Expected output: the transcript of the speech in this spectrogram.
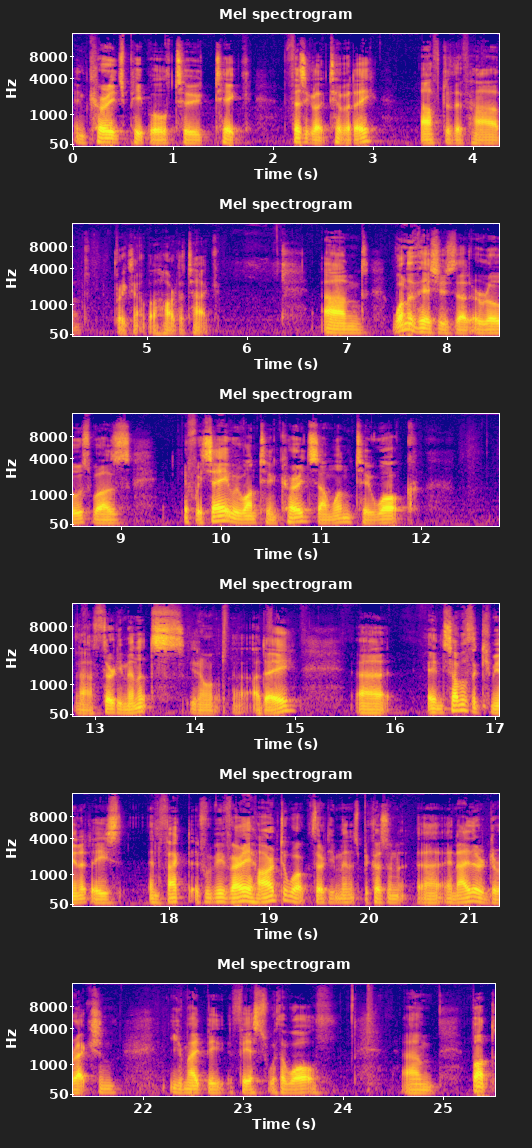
encourage people to take physical activity after they've had, for example, a heart attack. And one of the issues that arose was if we say we want to encourage someone to walk uh, 30 minutes, you know, a day, uh, in some of the communities, in fact, it would be very hard to walk 30 minutes because in, uh, in either direction you might be faced with a wall. Um, but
